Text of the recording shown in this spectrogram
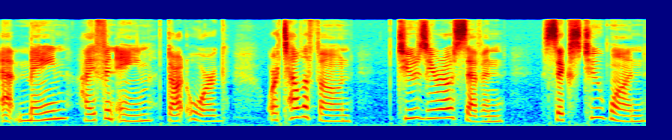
at maine-aim.org or telephone 207 621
